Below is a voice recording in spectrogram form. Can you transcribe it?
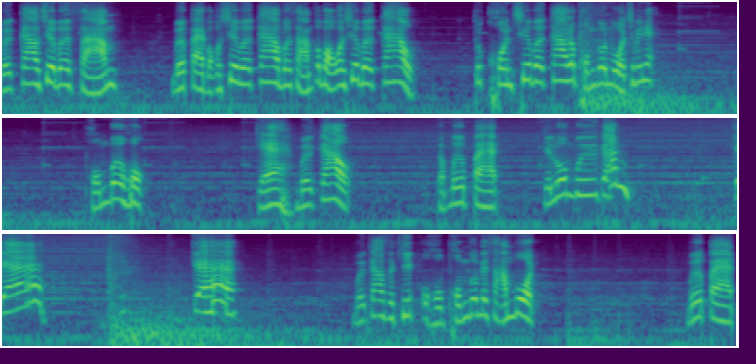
เบอร์เก้าเชื่อเบอร์สามเบอร์แปดบอกว่าเชื่อเบอร์เก้าเบอร์สามก็บอกว่าเชื่อเบอร์เก้าทุกคนเชื่อเบอร์เก้าแล้วผมโดนโหวตใช่ไหมเนี่ย ผมเบอร์หกแกเบอร์เก้ากับเบอร์แปดแกร่วมมือกัน แก แก เบอร์เก้าสคริปต์โอ้โห ผมโดนไปสามโหวตเบอร์แปด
